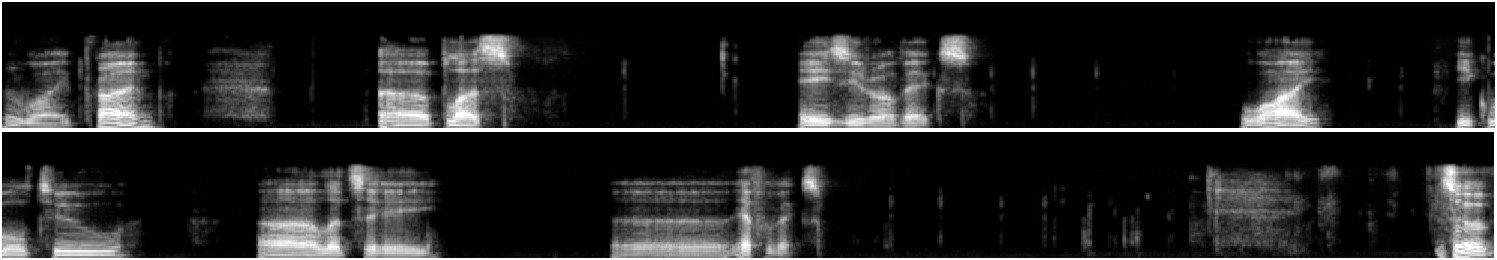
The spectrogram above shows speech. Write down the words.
y prime uh, plus a0 of x y equal to, uh, let's say, f of x. So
